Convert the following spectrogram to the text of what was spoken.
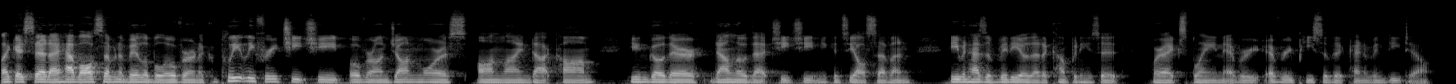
like I said, I have all seven available over in a completely free cheat sheet over on johnmorrisonline.com. You can go there, download that cheat sheet, and you can see all seven. It even has a video that accompanies it where I explain every every piece of it kind of in detail.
